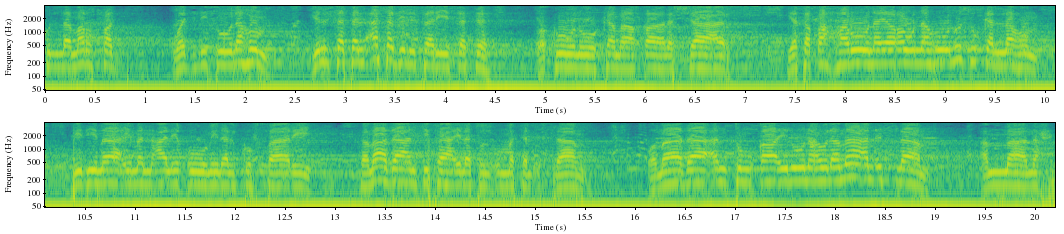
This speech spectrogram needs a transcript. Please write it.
كل مرصد واجلسوا لهم جلسة الأسد لفريسته وكونوا كما قال الشاعر يتطهرون يرونه نسكا لهم بدماء من علقوا من الكفار فماذا أنت فاعلة أمة الإسلام؟ وماذا أنتم قائلون علماء الإسلام؟ أما نحن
